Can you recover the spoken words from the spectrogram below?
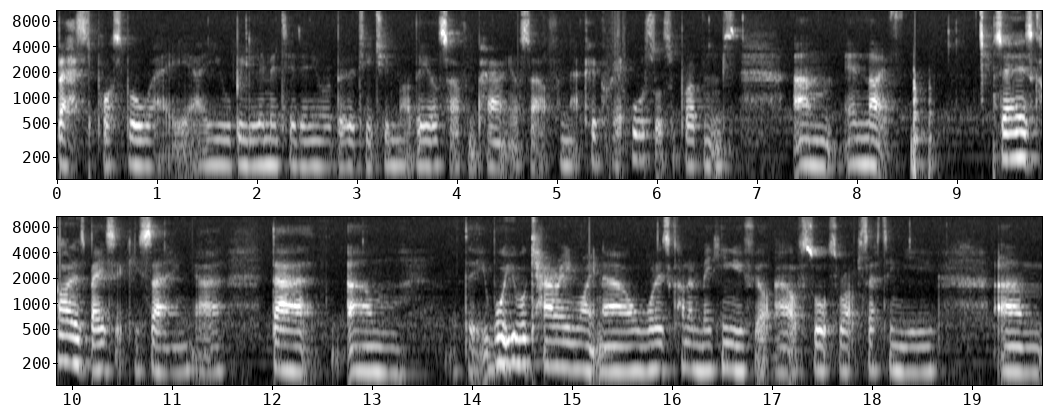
best possible way. Yeah, you will be limited in your ability to mother yourself and parent yourself, and that could create all sorts of problems um, in life. So his card is basically saying uh, that um, that what you are carrying right now, what is kind of making you feel out of sorts or upsetting you um,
